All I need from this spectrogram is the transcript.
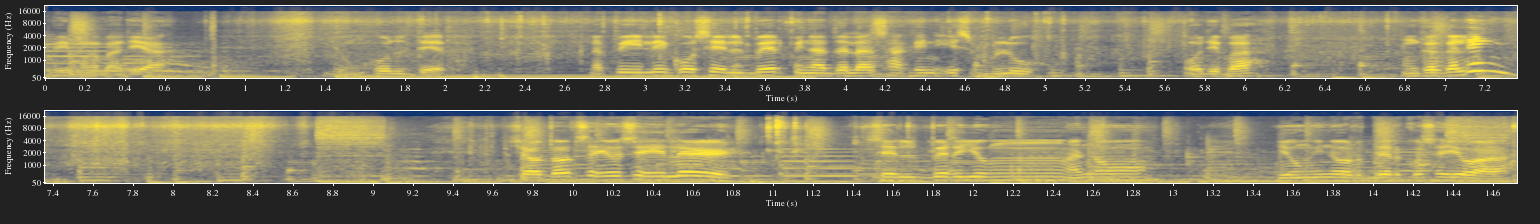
Sorry mga buddy ah. Yung holder. Napili ko silver, pinadala sa akin is blue. O di ba? Ang gagaling. Shoutout sa iyo, Sailor. Silver yung ano, yung in-order ko sa iyo ah.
